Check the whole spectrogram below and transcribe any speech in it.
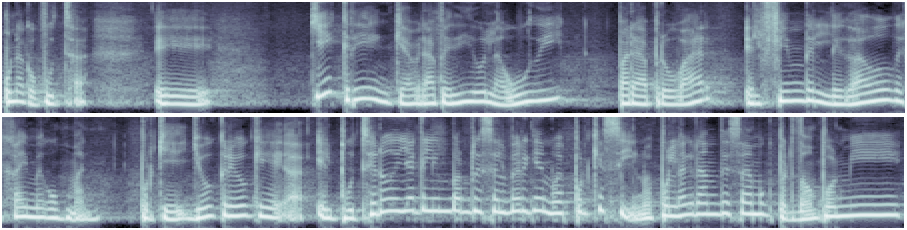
una copucha. Eh, ¿Qué creen que habrá pedido la UDI para aprobar el fin del legado de Jaime Guzmán? Porque yo creo que el puchero de Jacqueline Van Rieselberghe no es porque sí, no es por la grandeza de Perdón por mi,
